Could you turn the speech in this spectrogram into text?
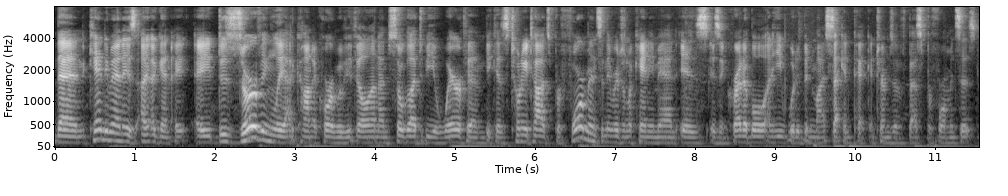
then Candyman is again a, a deservingly iconic horror movie villain. I'm so glad to be aware of him because Tony Todd's performance in the original Candyman is is incredible, and he would have been my second pick in terms of best performances.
